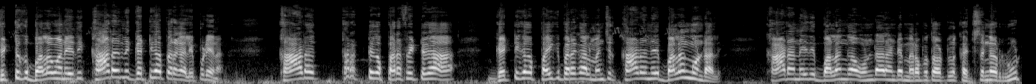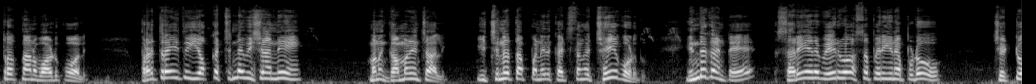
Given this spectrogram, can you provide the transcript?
చెట్టుకు బలం అనేది కాడ అనేది గట్టిగా పెరగాలి ఎప్పుడైనా. కాడ కరెక్ట్గా పర్ఫెక్ట్గా గట్టిగా పైకి పెరగాలి మంచి కాడ అనేది బలంగా ఉండాలి. కాడ అనేది బలంగా ఉండాలంటే మిరప తోటలో ఖచ్చితంగా రూట్ రత్నాన్ని వాడుకోవాలి. ప్రతి రైతు ఈ యొక్క చిన్న విషయాన్ని మనం గమనించాలి. ఈ చిన్న తప్పు అనేది ఖచ్చితంగా చేయకూడదు. ఎందుకంటే సరైన వేరు వ్యవస్థ పెరిగినప్పుడు చెట్టు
